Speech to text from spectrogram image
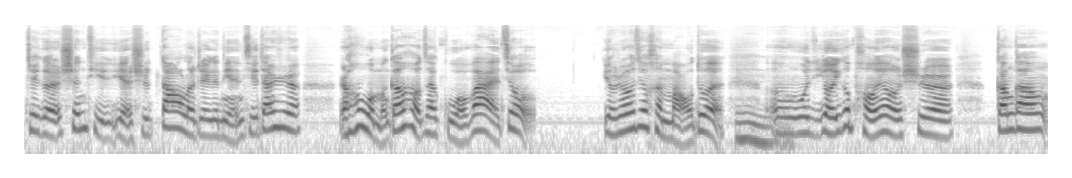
这个身体也是到了这个年纪，但是，然后我们刚好在国外，就有时候就很矛盾。嗯嗯，我有一个朋友是刚刚，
